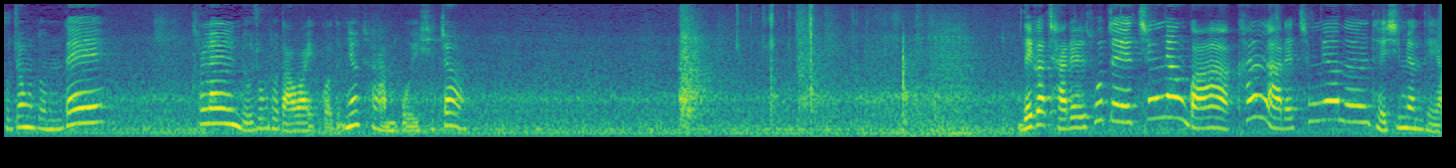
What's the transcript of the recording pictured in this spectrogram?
9 정도인데 칼날은 요 정도 나와 있거든요. 잘 안 보이시죠? 내가 자를 소재의 측면과 칼날의 측면을 대시면 돼요.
